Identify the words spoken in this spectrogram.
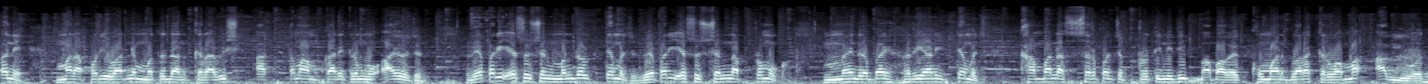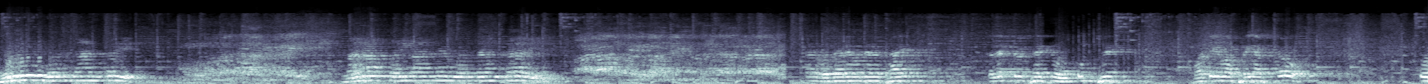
અને મારા પરિવારને મતદાન કરાવીશ. આ તમામ કાર્યક્રમનું આયોજન વેપારી એસોસિએશન મંડળ તેમજ વેપારી એસોસિએશનના પ્રમુખ મહેન્દ્રભાઈ હરિયાણી તેમજ ખાંભાના સરપંચ પ્રતિનિધિ બાબાભાઈ ખુમાણ દ્વારા કરવામાં આવ્યું હતું. પ્રયાસ કરો. તો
